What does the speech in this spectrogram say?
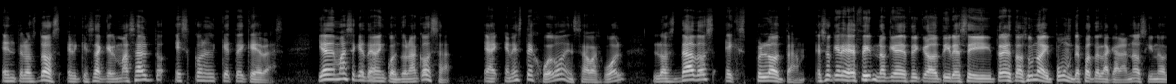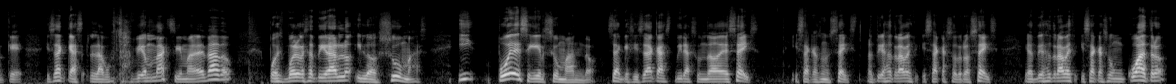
entre los dos, el que saque el más alto es con el que te quedas. Y además hay que tener en cuenta una cosa. Eh, en este juego, en Savage Wall, los dados explotan. Eso quiere decir, no quiere decir que lo tires y 3, 2, 1 y pum, te explota la cara. No, sino que si sacas la puntuación máxima del dado, pues vuelves a tirarlo y lo sumas. Y puedes seguir sumando. O sea que si sacas, tiras un dado de 6 y sacas un 6. Lo tiras otra vez y sacas otro 6. Y lo tiras otra vez y sacas un 4.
